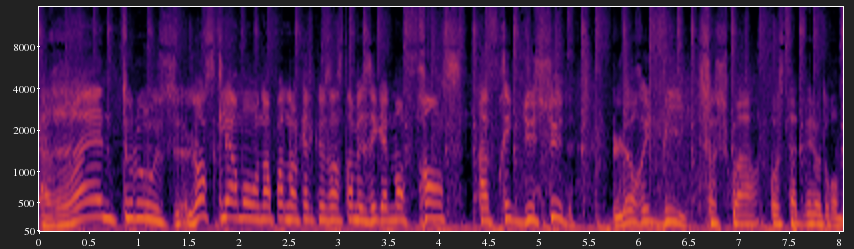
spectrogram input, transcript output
Rennes, Toulouse, Lance Clermont, on en parle dans quelques instants, mais également France, Afrique du Sud, le rugby ce soir au stade Vélodrome.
